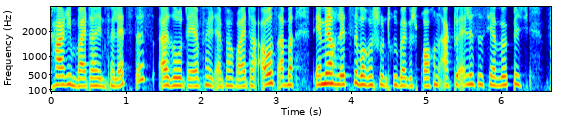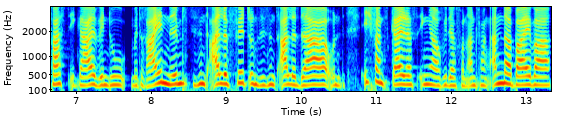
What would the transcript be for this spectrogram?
Karim weiterhin verletzt ist. Also der fällt einfach weiter aus. Aber wir haben ja auch letzte Woche schon drüber gesprochen. Aktuell ist es ja wirklich fast egal, wen du mit reinnimmst. Sie sind alle fit und sie sind alle da. Und ich fand es geil, dass Inge auch wieder von Anfang an dabei war.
